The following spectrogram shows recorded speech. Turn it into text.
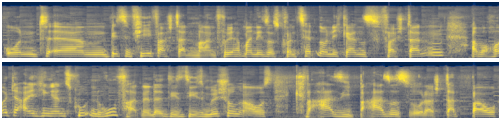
und ähm, ein bisschen viel verstanden waren. Früher hat man dieses Konzept noch nicht ganz verstanden, aber heute eigentlich einen ganz guten Ruf hat. Ne? Diese, diese Mischung aus quasi Basis- oder Stadtbau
